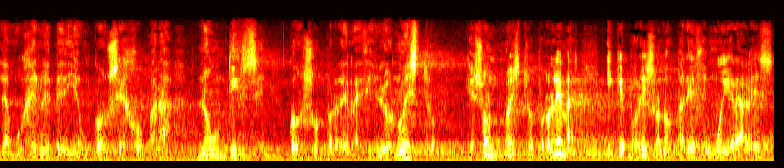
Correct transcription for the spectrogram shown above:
La mujer me pedía un consejo para no hundirse con sus problemas, es decir, lo nuestro, que son nuestros problemas y que por eso nos parecen muy graves,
